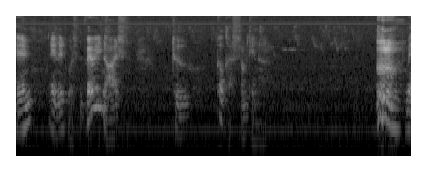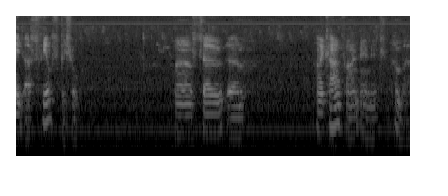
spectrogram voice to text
And, and it was very nice to cook us some dinner. Made us feel special. Uh, so um, I can't find Annette's number.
